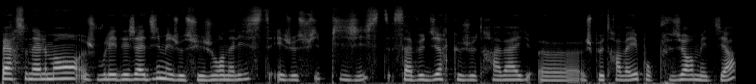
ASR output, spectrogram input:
Personnellement, je vous l'ai déjà dit, mais je suis journaliste et je suis pigiste. Ça veut dire que je travaille, euh, je peux travailler pour plusieurs médias.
